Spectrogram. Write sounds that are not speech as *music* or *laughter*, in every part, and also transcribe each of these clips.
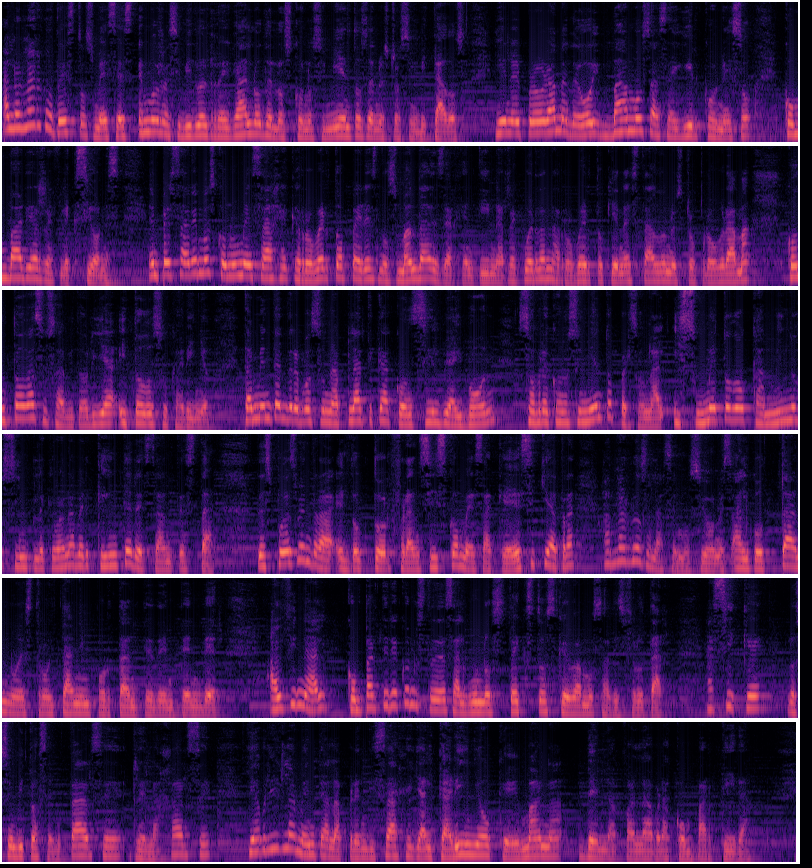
A lo largo de estos meses hemos recibido el regalo de los conocimientos de nuestros invitados y en el programa de hoy vamos a seguir con eso, con varias reflexiones. Empezaremos con un mensaje que Roberto Pérez nos manda desde Argentina. Recuerdan a Roberto, quien ha estado en nuestro programa con toda su sabiduría y todo su cariño. También tendremos una plática con Silvia Ivón sobre conocimiento personal y su método Camino Simple, que van a ver qué interesante está. Después vendrá el doctor Francisco Mesa, que es psiquiatra, a hablarnos de las emociones, algo tan nuestro y tan importante de entender. Al final, compartiré con ustedes algunos textos que vamos a disfrutar. Así que los invito a sentarse, relajarse y abrir la mente al aprendizaje y al cariño que emana de la palabra compartida.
